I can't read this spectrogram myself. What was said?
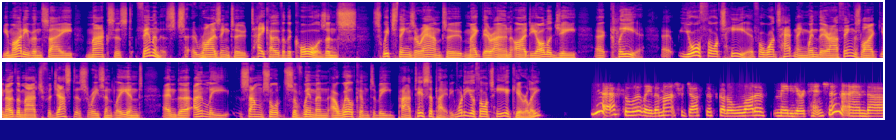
you might even say Marxist feminists rising to take over the cause and s- switch things around to make their own ideology uh, clear. Uh, your thoughts here for what's happening when there are things like, you know, the March for Justice recently, and and uh, only some sorts of women are welcome to be participating. What are your thoughts here, Kirralie? Yeah, absolutely. The March for Justice got a lot of media attention, and uh,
